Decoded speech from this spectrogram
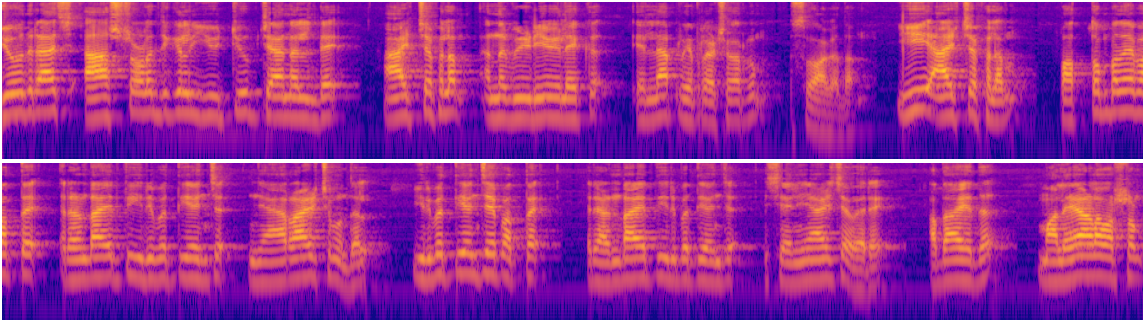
ജ്യോതിരാജ് ആസ്ട്രോളജിക്കൽ യൂട്യൂബ് ചാനലിന്റെ ആഴ്ചഫലം എന്ന വീഡിയോയിലേക്ക് എല്ലാ പ്രിയ പ്രേക്ഷകർക്കും സ്വാഗതം. ഈ ആഴ്ചഫലം പത്തൊമ്പത് പത്ത് രണ്ടായിരത്തി ഇരുപത്തിയഞ്ച് ഞായറാഴ്ച മുതൽ ഇരുപത്തിയഞ്ച് പത്ത് രണ്ടായിരത്തി ഇരുപത്തിയഞ്ച് ശനിയാഴ്ച വരെ അതായത് മലയാള വർഷം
